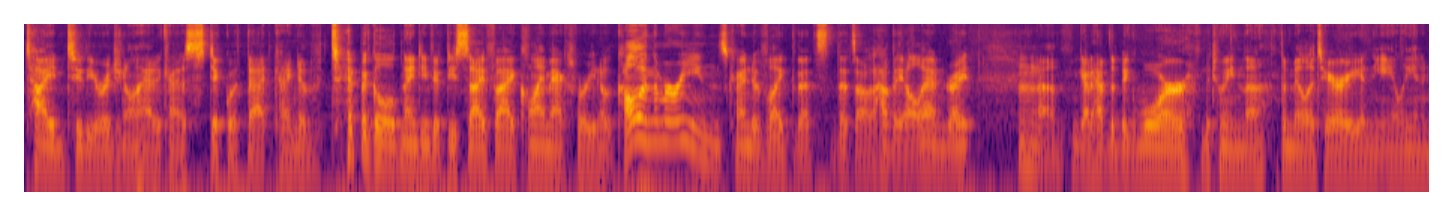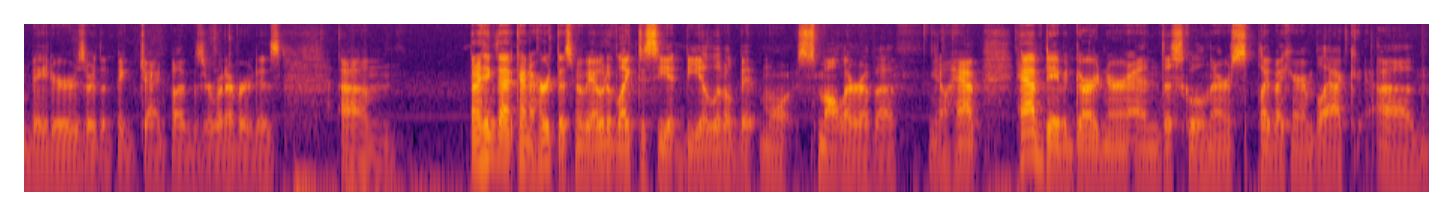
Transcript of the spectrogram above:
tied to the original and had to kind of stick with that kind of typical 1950s sci-fi climax where you know call in the marines kind of like that's that's how they all end right? Uh, you got to have the big war between the the military and the alien invaders or the big giant bugs or whatever it is. Um, but I think that kind of hurt this movie. I would have liked to see it be a little bit more smaller of a, you know, have have David Gardner and the school nurse played by Karen Black um,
